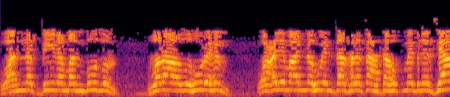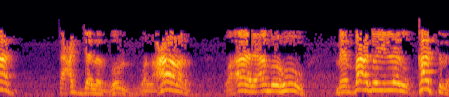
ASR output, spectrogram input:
وان الدین منبوذ ورا ظهورهم وعلم انه ان دخل تحت حكم ابن زياد تعجل الظلم والعار وآل امره من بعد الى القتل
